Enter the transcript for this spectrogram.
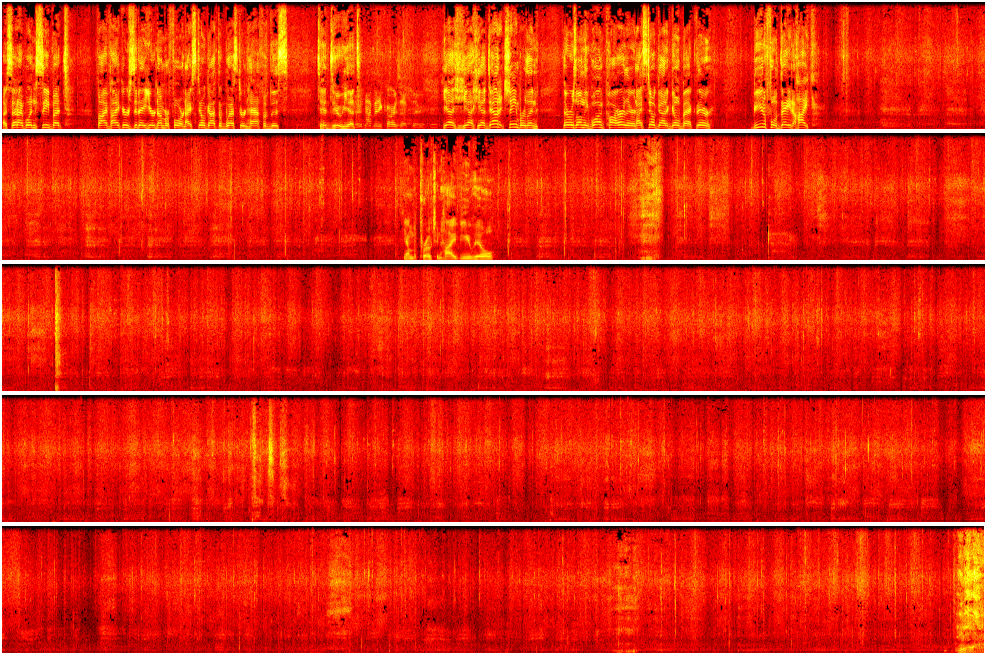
I said I wouldn't see but five hikers today. You're number four, and I still got the western half of this to do yet. There's not many cars up there. Yeah, yeah, yeah. Down at Chamberlain, there was only one car there, and I still got to go back there. Beautiful day to hike. Yeah, I'm approaching High View Hill. Ugh.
